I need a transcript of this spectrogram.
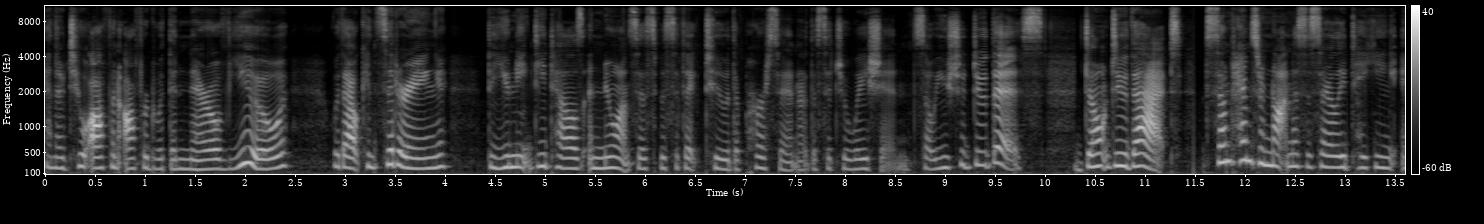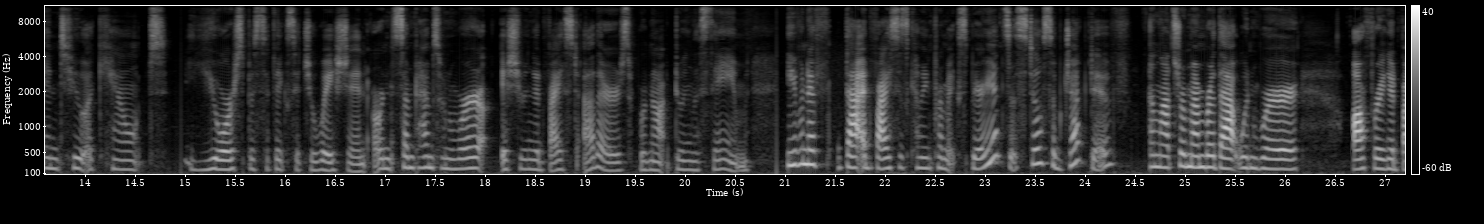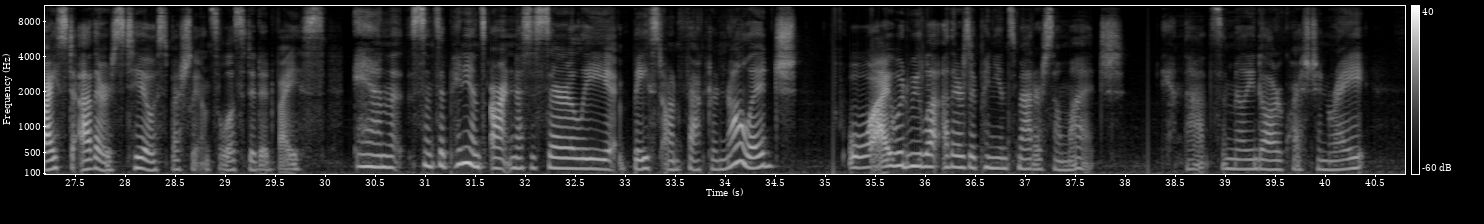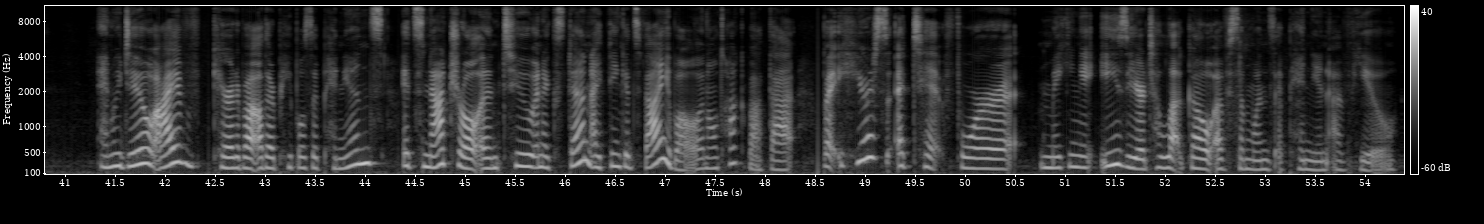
And they're too often offered with a narrow view without considering the unique details and nuances specific to the person or the situation. So you should do this, don't do that. Sometimes they're not necessarily taking into account your specific situation, or sometimes when we're issuing advice to others, we're not doing the same. Even if that advice is coming from experience, it's still subjective. And let's remember that when we're offering advice to others, too, especially unsolicited advice. And since opinions aren't necessarily based on fact or knowledge, why would we let others' opinions matter so much? And that's a million dollar question, right? And we do. I've cared about other people's opinions. It's natural, and to an extent, I think it's valuable, and I'll talk about that. But here's a tip for making it easier to let go of someone's opinion of you.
